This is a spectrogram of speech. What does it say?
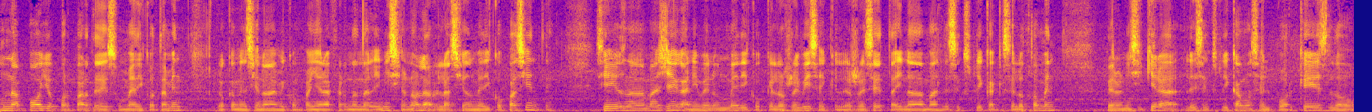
un apoyo por parte de su médico también, lo que mencionaba mi compañera Fernanda al inicio, ¿no? La relación médico-paciente. Si ellos nada más llegan y ven un médico que los revisa y que les receta y nada más les explica que se lo tomen, pero ni siquiera les explicamos el por qué es lo,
